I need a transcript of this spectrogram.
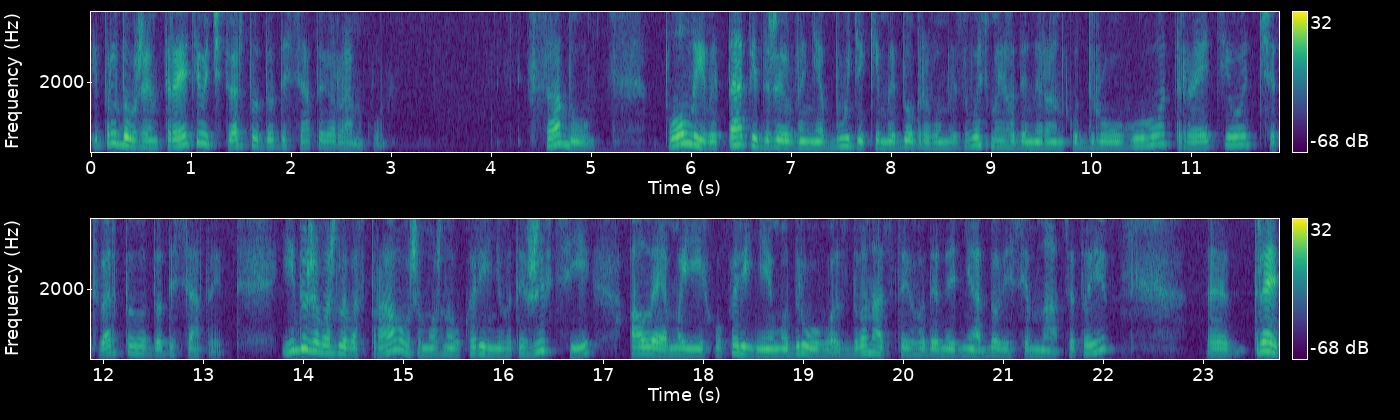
і продовжуємо 3, 4 до 10 ранку. В саду поливи та підживлення будь-якими добривами з 8 години ранку 2, 3, 4 до 10. І дуже важлива справа, вже можна укорінювати живці, але ми їх укорінюємо 2 з 12 години дня до 18, 3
